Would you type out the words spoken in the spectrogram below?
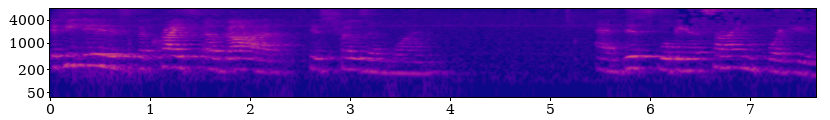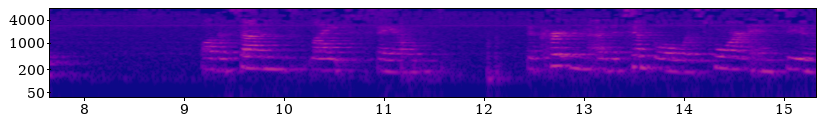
if he is the Christ of God, his chosen one. And this will be a sign for you. While the sun's light failed, the curtain of the temple was torn in two,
